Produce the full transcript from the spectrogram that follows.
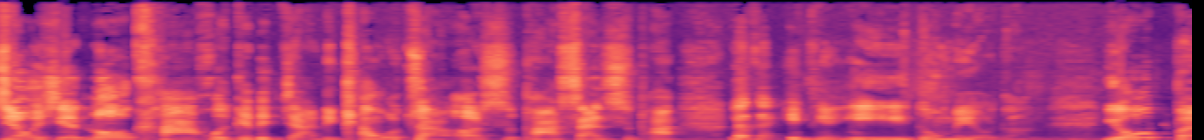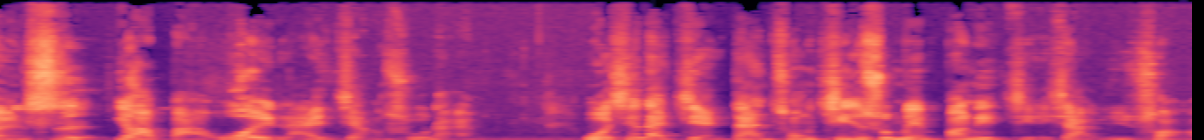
只有一些 low 咖会给你讲，你看我赚二十趴、三十趴，那个一点意义都没有的。有本事要把未来讲出来。我现在简单从技术面帮你解一下预创。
